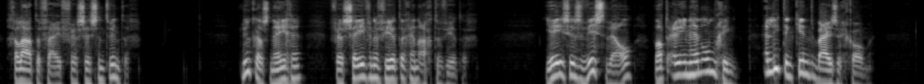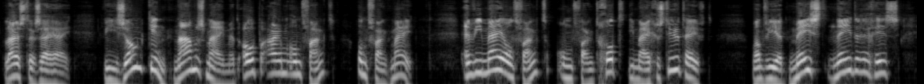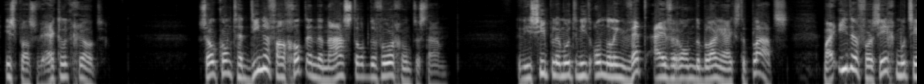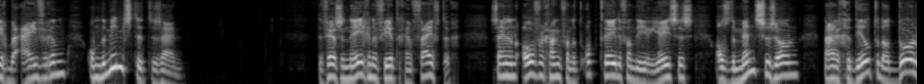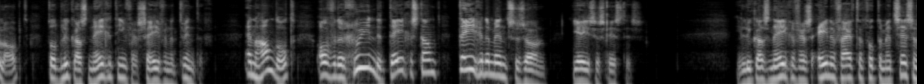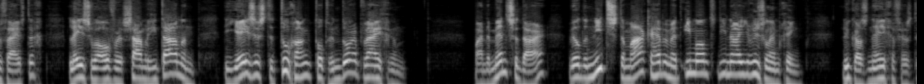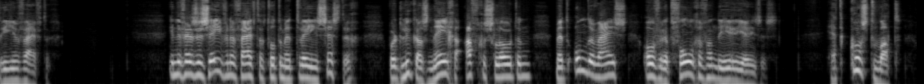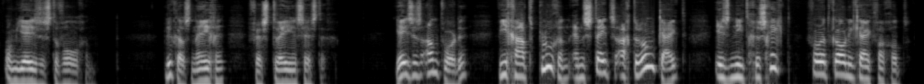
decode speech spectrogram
Galaten 5, vers 26. Lucas 9, vers 47 en 48. Jezus wist wel wat er in hen omging en liet een kind bij zich komen. Luister, zei hij, wie zo'n kind namens mij met open arm ontvangt, ontvangt mij. En wie mij ontvangt, ontvangt God die mij gestuurd heeft. Want wie het meest nederig is, is pas werkelijk groot. Zo komt het dienen van God en de naaste op de voorgrond te staan. De discipelen moeten niet onderling wedijveren om de belangrijkste plaats, maar ieder voor zich moet zich beijveren om de minste te zijn. De versen 49 en 50 zijn een overgang van het optreden van de Heer Jezus als de mensenzoon naar een gedeelte dat doorloopt tot Lucas 19, vers 27 en handelt over de groeiende tegenstand tegen de mensenzoon, Jezus Christus. In Lucas 9, vers 51 tot en met 56 lezen we over Samaritanen die Jezus de toegang tot hun dorp weigeren. Maar de mensen daar wilden niets te maken hebben met iemand die naar Jeruzalem ging. Lucas 9, vers 53. In de versen 57 tot en met 62 wordt Lucas 9 afgesloten met onderwijs over het volgen van de Heer Jezus. Het kost wat om Jezus te volgen. Lucas 9, vers 62. Jezus antwoordde: Wie gaat ploegen en steeds achterom kijkt, is niet geschikt voor het koninkrijk van God.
